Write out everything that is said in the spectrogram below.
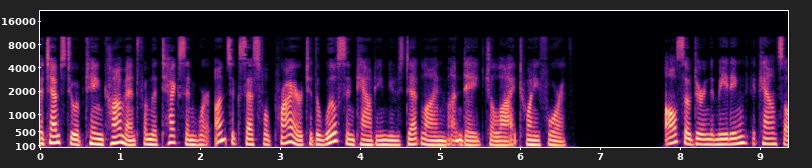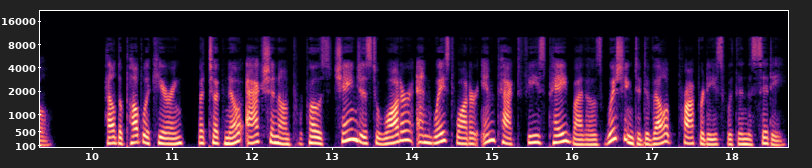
Attempts to obtain comment from the Texan were unsuccessful prior to the Wilson County News deadline Monday, July 24. Also during the meeting, the council held a public hearing but took no action on proposed changes to water and wastewater impact fees paid by those wishing to develop properties within the city.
